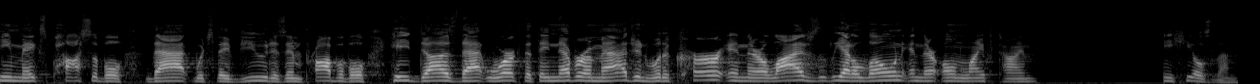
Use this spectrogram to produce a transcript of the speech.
He makes possible that which they viewed as improbable. He does that work that they never imagined would occur in their lives, yet alone in their own lifetime. He heals them.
